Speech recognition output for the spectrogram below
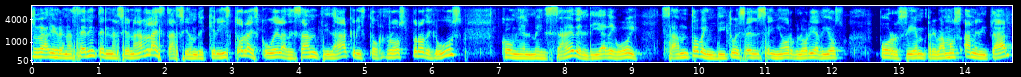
Radio Renacer Internacional, la estación de Cristo, la escuela de santidad, Cristo rostro de luz, con el mensaje del día de hoy. Santo bendito es el Señor, gloria a Dios por siempre. Vamos a meditar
